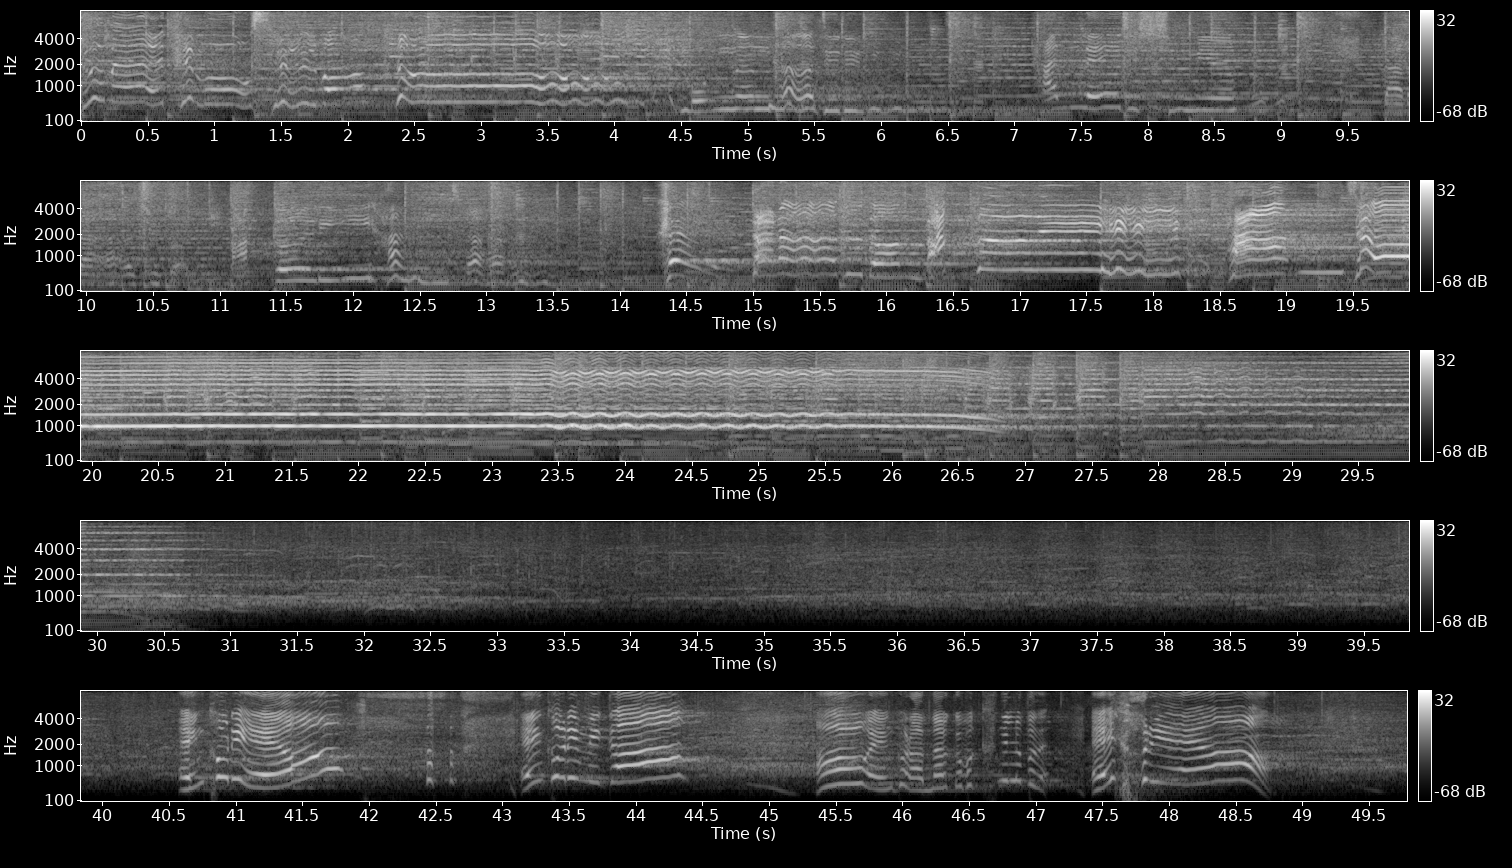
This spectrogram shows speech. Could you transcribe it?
가슴에 대못을 박던 못난 아들을 달래주시며 따라주던 막걸리 한잔 앵콜 안 나올까봐 큰일 날 뻔해. 앵콜이에요.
